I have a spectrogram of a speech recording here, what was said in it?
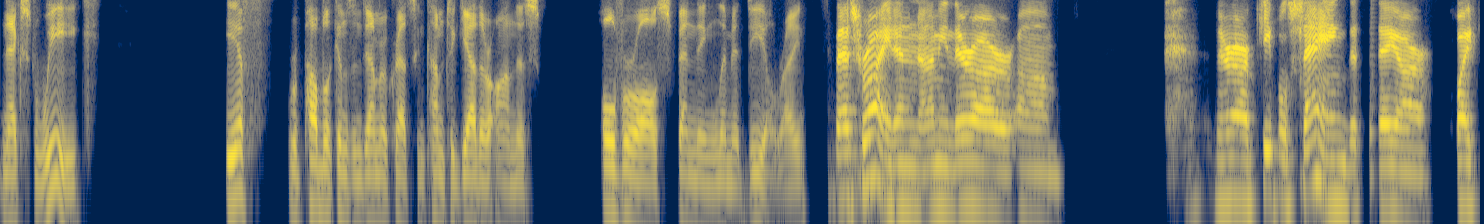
next week if Republicans and Democrats can come together on this overall spending limit deal, right? That's right, and I mean there are um, there are people saying that they are quite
